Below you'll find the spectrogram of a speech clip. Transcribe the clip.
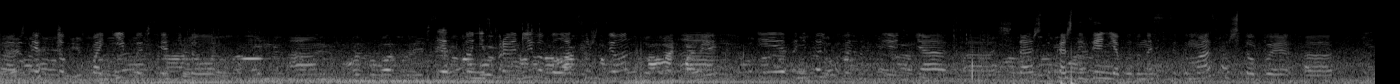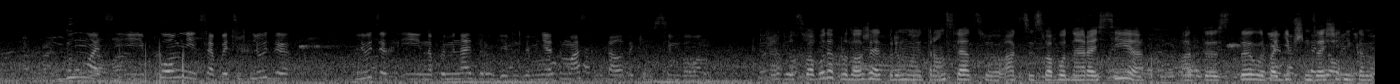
а, всех, кто погиб, и всех, кто, а, всех, кто несправедливо был осужден. А, и это не только в этот день. Я а, считаю, что каждый день я буду носить эту маску, чтобы а, думать и помнить об этих людях, людях и напоминать другим. Для меня эта маска стала таким символом. Радио «Свобода» продолжает прямую трансляцию акции «Свободная Россия» от Стеллы погибшим защитникам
